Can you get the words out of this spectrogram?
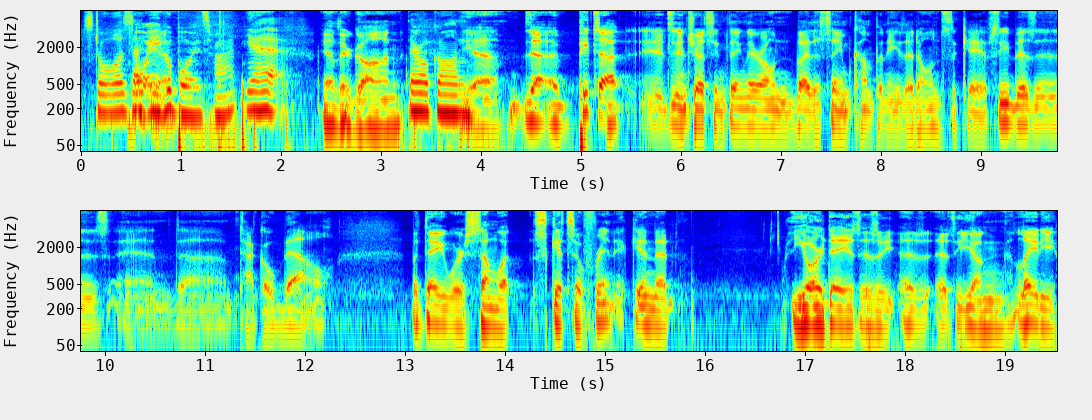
stores. Or Eagle Boys, right? Yeah. Yeah, they're gone. They're all gone. Yeah, the, uh, Pizza Hut. It's an interesting thing. They're owned by the same company that owns the KFC business and uh, Taco Bell, but they were somewhat schizophrenic in that your days as a as, as a young lady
